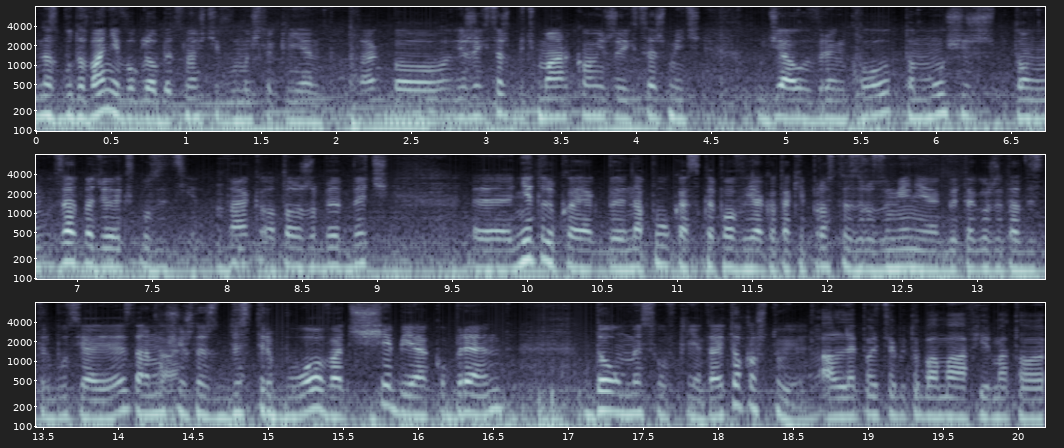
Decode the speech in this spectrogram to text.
na zbudowanie w ogóle obecności w umyśle klienta, tak? Bo jeżeli chcesz być marką, jeżeli chcesz mieć udziały w rynku, to musisz tą, zadbać o ekspozycję, Mhm. tak? O to, żeby być nie tylko jakby na półkach sklepowych jako takie proste zrozumienie jakby tego, że ta dystrybucja jest, ale Tak. musisz też dystrybuować siebie jako brand do umysłów klienta i to kosztuje. Ale powiedz, jakby to była mała firma, to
